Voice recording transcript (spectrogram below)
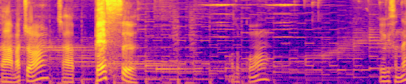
자, 맞죠? 자, 베스. 얻었고. 여기 있었네?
